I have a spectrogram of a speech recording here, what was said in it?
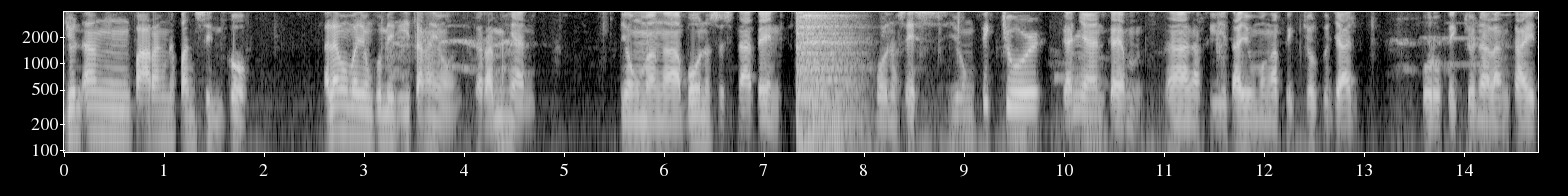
Yun ang parang napansin ko. Alam mo ba yung kumikita ngayon, karamihan, yung mga bonuses natin. Bonuses. Yung picture, ganyan, kaya ah, nakikita yung mga picture ko dyan, puro picture na lang kahit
